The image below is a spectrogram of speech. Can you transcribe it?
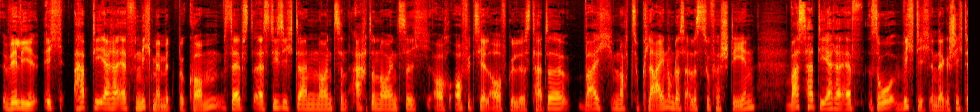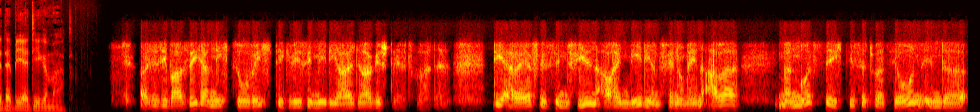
Willi, ich habe die RAF nicht mehr mitbekommen. Selbst als die sich dann 1998 auch offiziell aufgelöst hatte, war ich noch zu klein, um das alles zu verstehen. Was hat die RAF so wichtig in der Geschichte der BRD gemacht? Also sie war sicher nicht so wichtig, wie sie medial dargestellt wurde. Die RAF ist in vielen auch ein Medienphänomen, aber man muss sich die Situation in der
